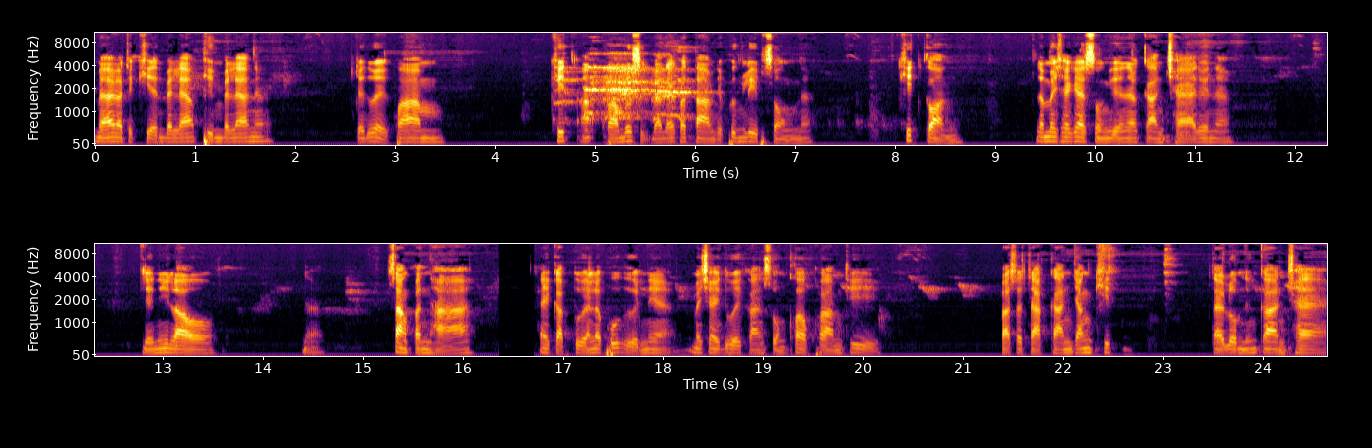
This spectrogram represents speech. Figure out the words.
แม้เราจะเขียนไปแล้วพิมพ์ไปแล้วเนี่ยจะด้วยความคิดความรู้สึกแบบใดก็ตาม อย่าเพิ่งรีบส่งนะคิดก่อน แล้วไม่ใช่แค่ส่งเดียวนะการแชร์ด้วยนะ เดี๋ยวนี้เรานะสร้างปัญหาให้กับตัวเองและผู้อื่นเนี่ย ไม่ใช่ด้วยการส่งข้อความที่ ปราศจากการยั้งคิด แต่รวมถึงการแชร์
